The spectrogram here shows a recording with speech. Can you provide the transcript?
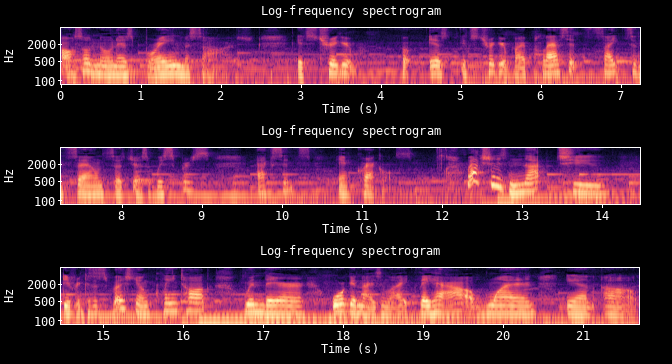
also known as brain massage. It's triggered but it's, it's triggered by placid sights and sounds such as whispers, accents, and crackles. Well, actually, it's not too different because, especially on CleanTok, when they're organizing, like they have one in, um,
